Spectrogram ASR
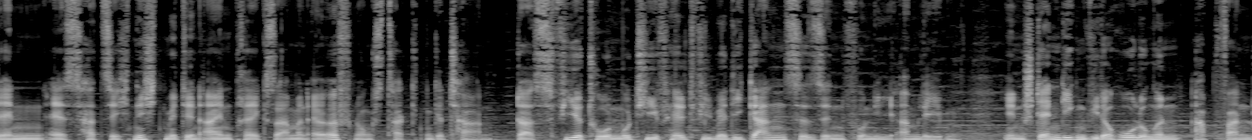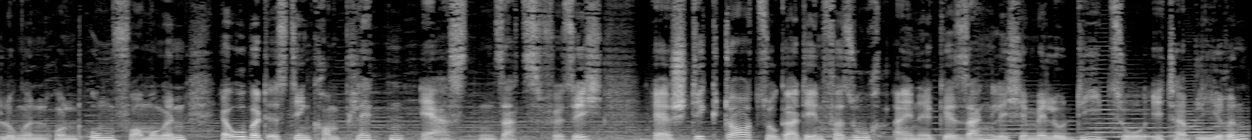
Denn es hat sich nicht mit den einprägsamen Eröffnungstakten getan. Das Viertonmotiv hält vielmehr die ganze Sinfonie am Leben. In ständigen Wiederholungen, Abwandlungen und Umformungen erobert es den kompletten ersten Satz für sich, erstickt dort sogar den Versuch, eine gesangliche Melodie zu etablieren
